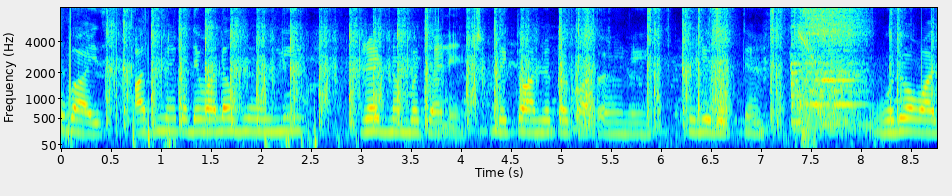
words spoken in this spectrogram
हेलो गाइस आज मैं करने वाला हूँ ओनली रेड नंबर चैलेंज देखते आज मैं कर पाता हूँ नहीं। चलिए देखते हैं। वो जो आवाज़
